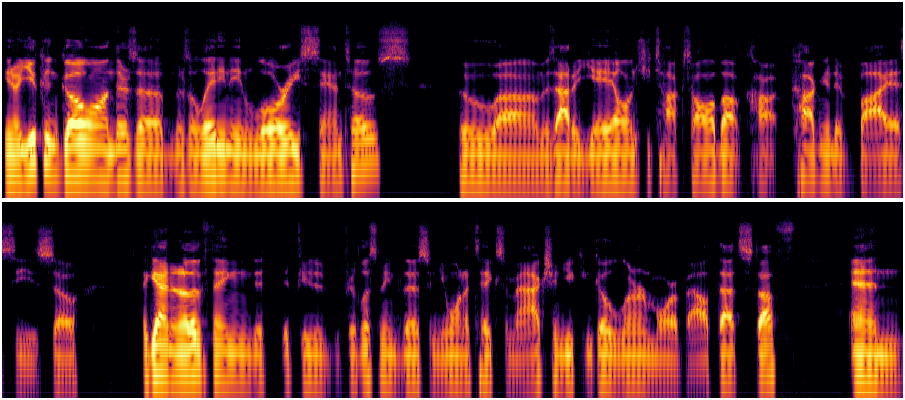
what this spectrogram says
you know, you can go on. There's a there's a lady named Laurie Santos who um, is out of Yale, and she talks all about co- cognitive biases. So again, another thing that if you if you're listening to this and you want to take some action, you can go learn more about that stuff. And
